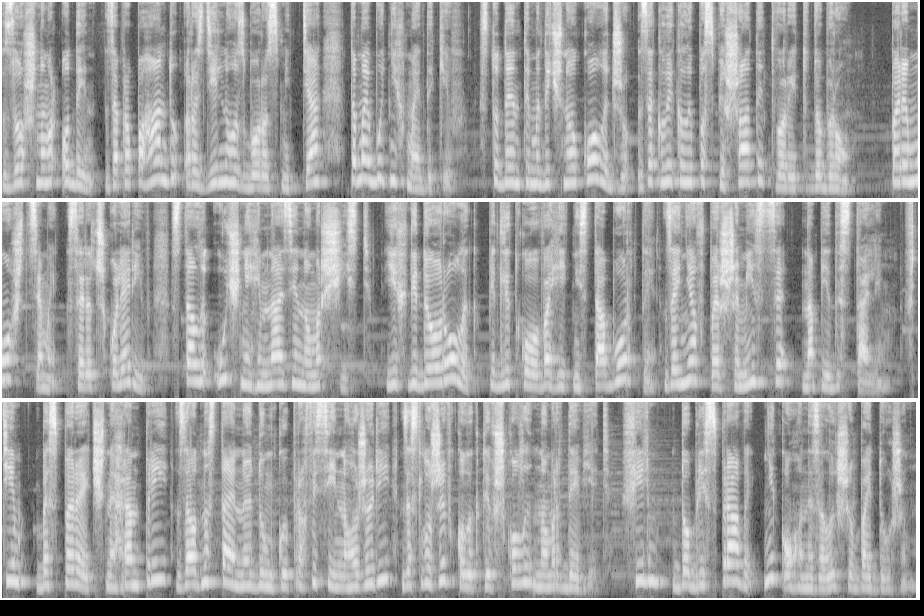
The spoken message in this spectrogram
ЗОШ номер 1 за пропаганду роздільного збору сміття та майбутніх медиків. Студенти медичного коледжу закликали поспішати творити добро. Переможцями серед школярів стали учні гімназії номер 6 Їх відеоролик Підліткова вагітність та аборти зайняв перше місце на п'єдесталі. Втім, безперечне гран-прі за одностайною думкою професійного журі заслужив колектив школи номер 9 Фільм Добрі справи нікого не залишив байдужим.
